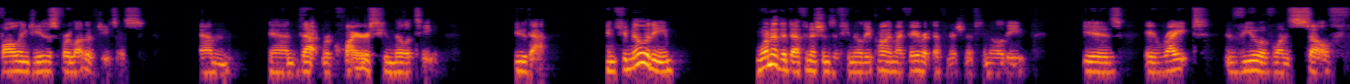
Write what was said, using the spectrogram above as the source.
following Jesus for love of Jesus, um, and that requires humility. To do that, and humility. One of the definitions of humility, probably my favorite definition of humility, is a right view of oneself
